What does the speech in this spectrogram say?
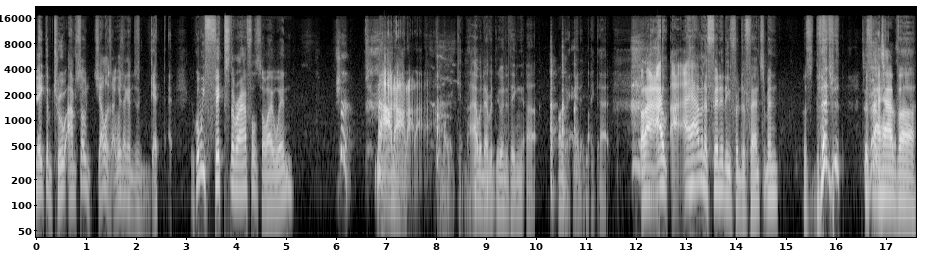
Jacob True. I'm so jealous. I wish I could just get that. Can we fix the raffle so I win? Sure. No, no, no, no. I'm only kidding. I would never do anything uh, underhanded like that. But I, I, I have an affinity for defensemen because defensemen. Because I have uh,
